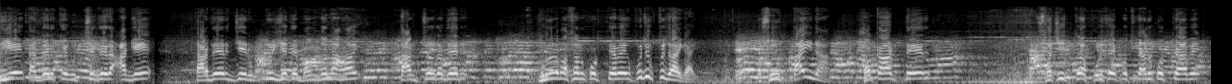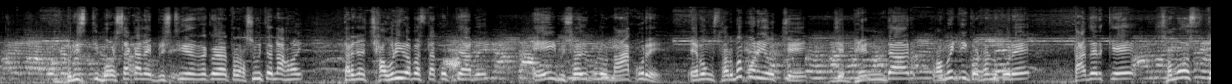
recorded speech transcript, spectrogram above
দিয়ে তাদেরকে উচ্ছেদের আগে তাদের যে রুটি যাতে বন্ধ না হয়, তার জন্য তাদের পুনর্বাসন করতে হবে উপযুক্ত জায়গায়। শুধু তাই না, হকারদের সচিত্র পরিচয়পত্র চালু করতে হবে। বৃষ্টি, বর্ষাকালে বৃষ্টি অসুবিধা না হয়, তার জন্য ছাউনি ব্যবস্থা করতে হবে। এই বিষয়গুলো না করে এবং সর্বোপরি হচ্ছে যে ভেন্ডার কমিটি গঠন করে তাদেরকে সমস্ত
